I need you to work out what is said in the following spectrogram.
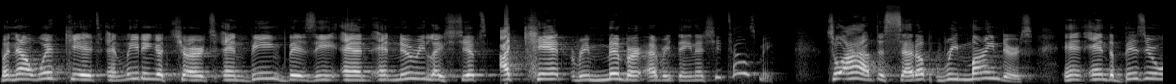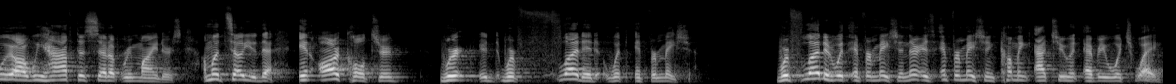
But now with kids and leading a church and being busy and, and new relationships, I can't remember everything that she tells me. So I have to set up reminders. And, and the busier we are, we have to set up reminders. I'm to tell you that in our culture, we're, we're flooded with information. We're flooded with information. There is information coming at you in every which way.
